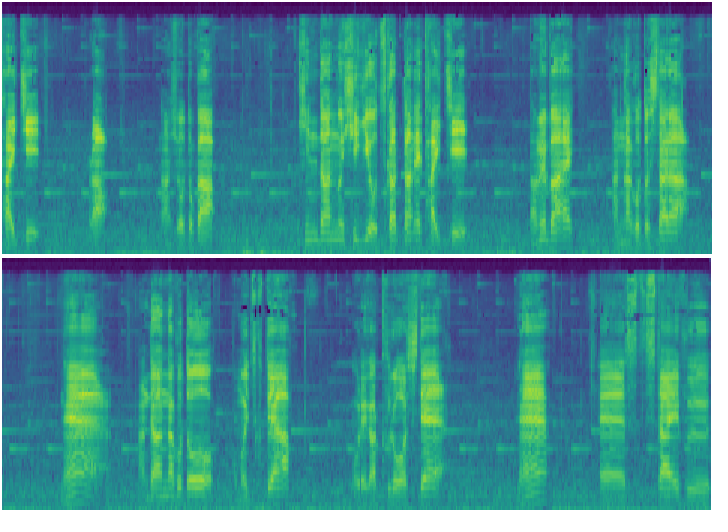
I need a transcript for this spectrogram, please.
太一。ほら、難所とか、禁断の秘技を使ったね、太一。ダメばいあんなことしたら。ねえ、なんであんなことを思いつくとや？俺が苦労して、ねえ、えー、スタイフ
